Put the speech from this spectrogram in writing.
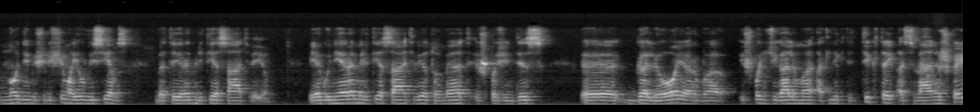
nuodėmį išrišimą jau visiems bet tai yra mirties atveju. Jeigu nėra mirties atveju, tuomet išpažintis e, galioja arba išpažinčiai galima atlikti tik tai asmeniškai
